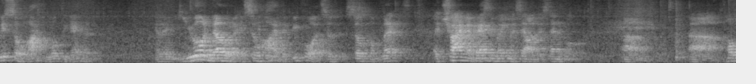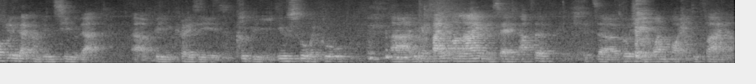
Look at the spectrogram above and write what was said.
We're so hard to work together. And like, you all know that it's so hard. The people are so so complex. I try my best to make myself understandable. Um, uh, hopefully that convinces you that uh, being crazy is, could be useful and cool. Uh, you can find it online and say after it's uh, version 1.25 now.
